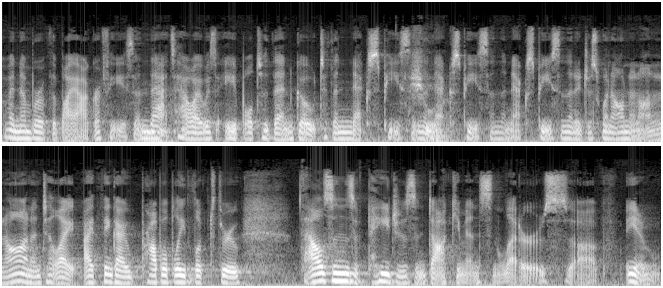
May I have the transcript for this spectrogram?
of a number of the biographies, and hmm. that's how I was able to then go to the next piece and sure. the next piece and the next piece, and then it just went on and on and on until I, I think I probably looked through thousands of pages and documents and letters of you know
